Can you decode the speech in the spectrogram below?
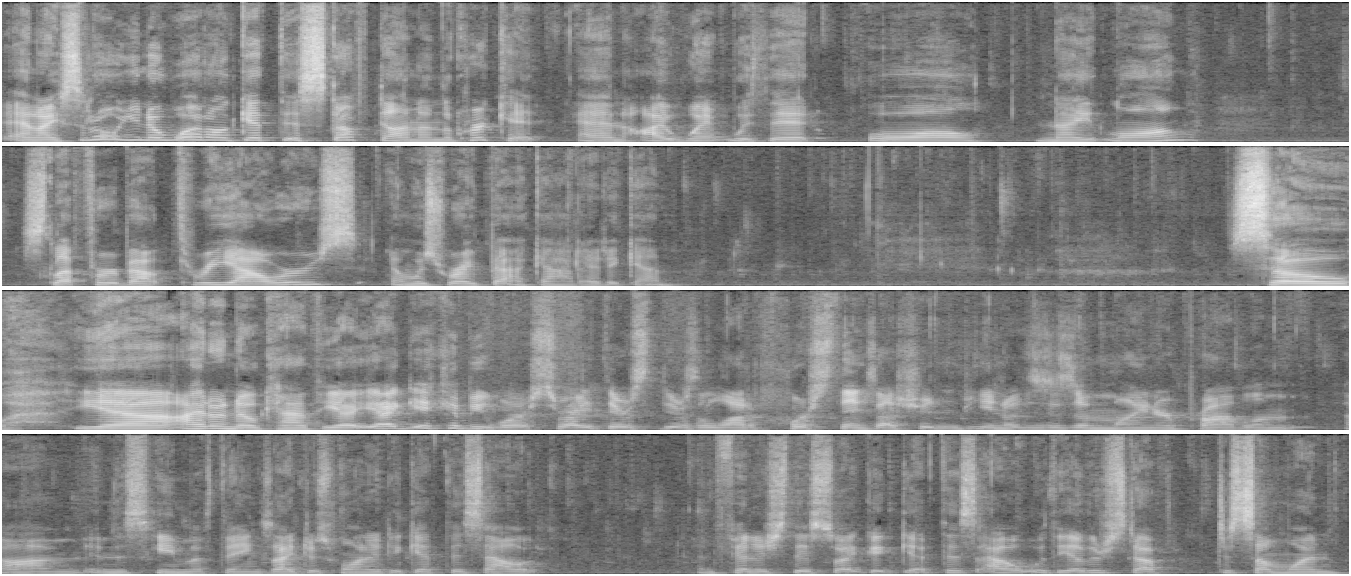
And I said, oh, you know what? I'll get this stuff done on the Cricut. And I went with it all night long, slept for about three hours, and was right back at it again. So, yeah, I don't know, Kathy. I, I, it could be worse, right? There's there's a lot of worse things. I shouldn't, you know, this is a minor problem um, in the scheme of things. I just wanted to get this out and finish this so I could get this out with the other stuff to someone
